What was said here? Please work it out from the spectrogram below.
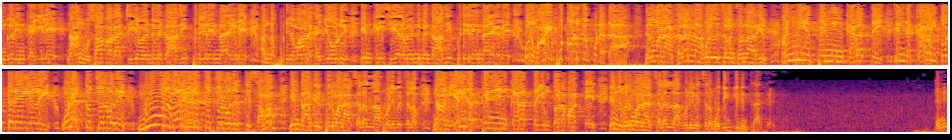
உங்களின் கையிலே நான் முசாபகா செய்ய வேண்டும் என்று ஆசைப்படுகிறேன் நாயகமே. அந்த புனிதமான கையோடு என் கை சேர வேண்டும் என்று ஆசைப்படுகிறேன் நாயகமே. ஒரு வாய்ப்பு கொடுக்க கூடாதா? பெருமானார் ஸல்லல்லாஹு அலைஹி வஸல்லம் சொன்னார்கள் அந்நிய பெண்ணின் கரத்தை இந்த கரம் தொட்டதே இல்லை. உனக்கு சொல்வது நூறு பேர்களுக்கு சொல்வதற்கு சமம் என்றார்கள் பெருமானார் ஸல்லல்லாஹு அலைஹி வஸல்லம். நான் எந்த பெண்ணின் கரத்தையும் தொடமாட்டேன் என்று பெருமானார் ஸல்லல்லாஹு அலைஹி வஸல்லம் ஒதுங்கி நின்றார்கள். எண்ணி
